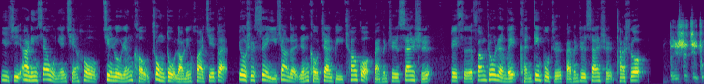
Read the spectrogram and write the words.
预计二零三五年前后进入人口重度老龄化阶段，六十岁以上的人口占比超过百分之三十。对此，方舟认为肯定不止百分之三十。他说。本世纪中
